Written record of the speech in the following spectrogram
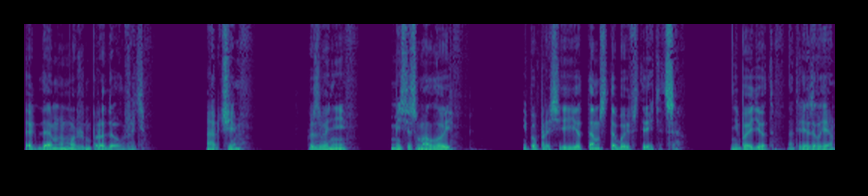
Тогда мы можем продолжить. Арчи, позвони миссис Маллой и попроси ее там с тобой встретиться. Не пойдет, — отрезал я.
